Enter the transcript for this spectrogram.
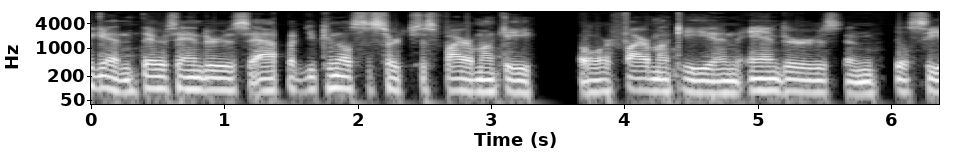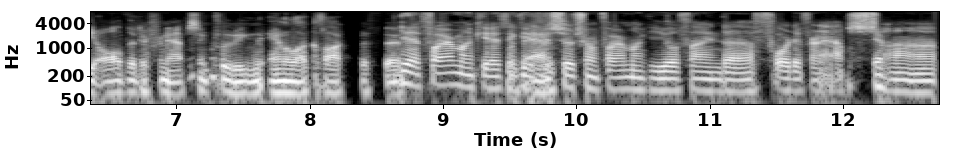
Again, there's Anders' app, but you can also search just FireMonkey or FireMonkey and Anders, and you'll see all the different apps, including the analog clock with the. Yeah, FireMonkey. I think if you search on FireMonkey, you'll find uh, four different apps. Yep. Uh,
